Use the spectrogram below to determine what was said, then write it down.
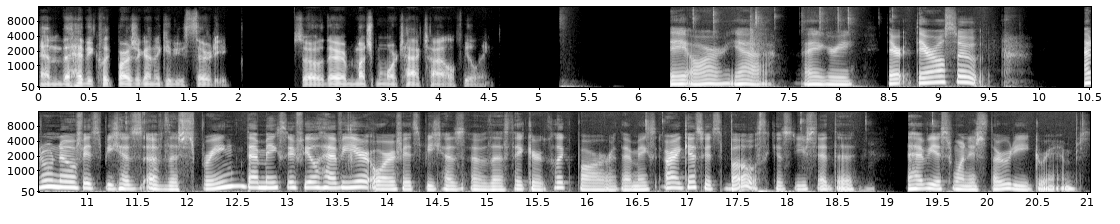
and the heavy click bars are going to give you 30. So they're much more tactile feeling. They are, yeah, I agree. They're they're also I don't know if it's because of the spring that makes it feel heavier or if it's because of the thicker click bar that makes or I guess it's both because you said the Mhm. the heaviest one is 30 grams.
